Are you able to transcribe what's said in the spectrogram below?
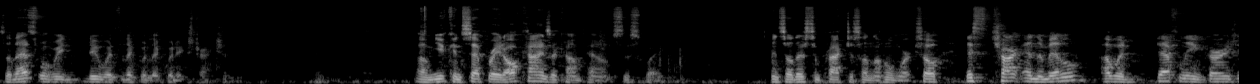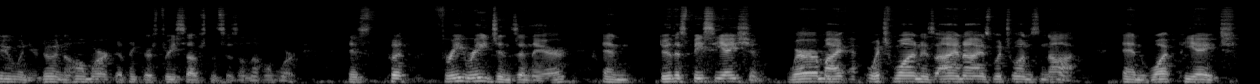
So that's what we do with liquid-liquid extraction. Um, you can separate all kinds of compounds this way. And so there's some practice on the homework. So this chart in the middle, I would definitely encourage you when you're doing the homework. I think there's three substances on the homework. Is put three regions in there and do the speciation. Where are my which one is ionized, which one's not, and what pH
